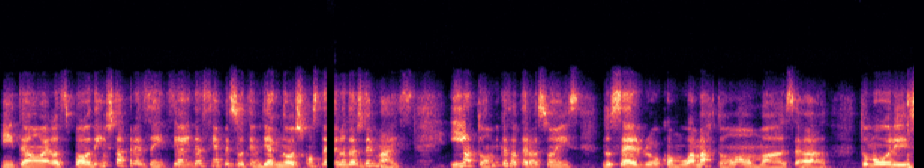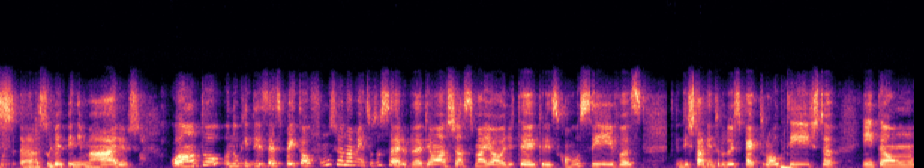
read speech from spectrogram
Então, elas podem estar presentes e ainda assim a pessoa tem um diagnóstico considerando as demais. E anatômicas, alterações do cérebro, como amartomas, uh, tumores uh, subepinimários, quanto no que diz respeito ao funcionamento do cérebro. Né? Tem uma chance maior de ter crises convulsivas, de estar dentro do espectro autista. Então,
